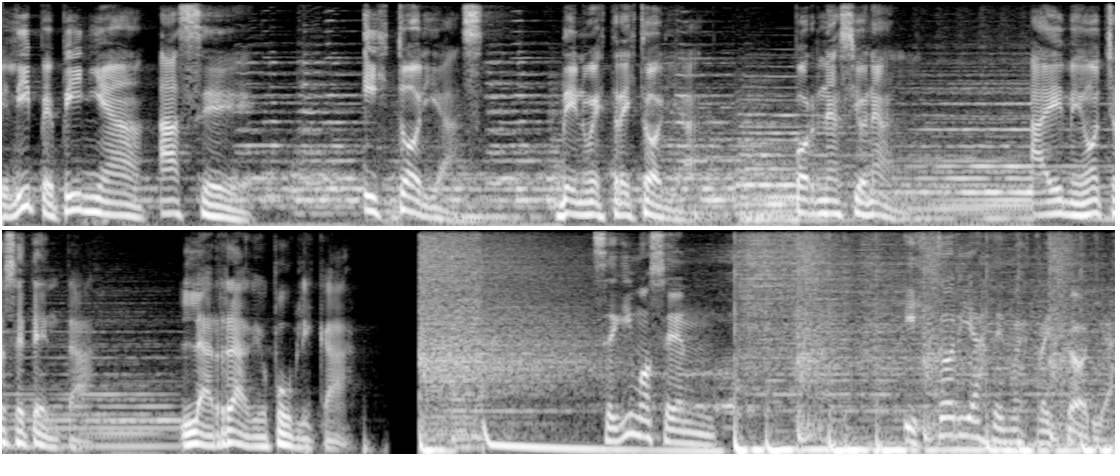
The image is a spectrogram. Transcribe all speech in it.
Felipe Piña hace Historias de nuestra historia. Por Nacional. AM870. La radio pública. Seguimos en Historias de nuestra historia.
